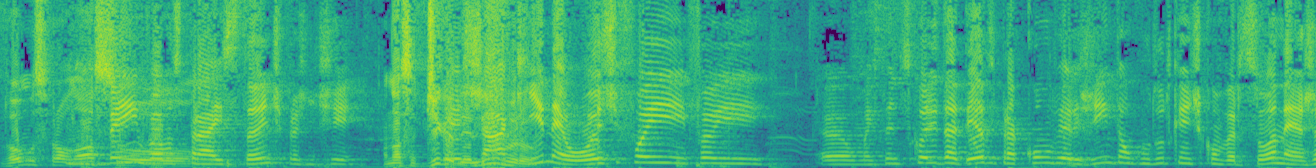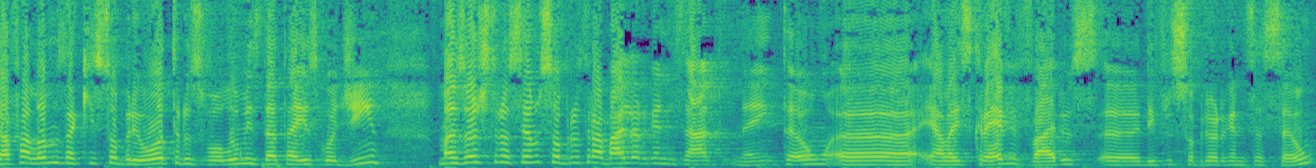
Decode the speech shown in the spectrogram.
Vamos para o Muito nosso. bem, vamos para a estante para a gente. A nossa dica de livro. aqui, né? Hoje foi, foi uma estante escolhida a dedo para convergir, então, com tudo que a gente conversou, né? Já falamos aqui sobre outros volumes da Thaís Godinho, mas hoje trouxemos sobre o trabalho organizado, né? Então, uh, ela escreve vários uh, livros sobre organização,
